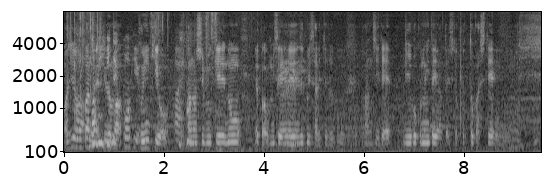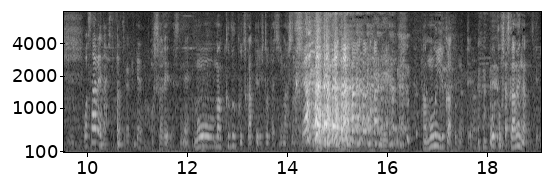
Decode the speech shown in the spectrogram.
う味は分かんないですけど、まあ、雰囲気をはい。楽しむ系のやっぱお店作りされてる感じで流木の板やったりとかとかして。おしゃれな人たちが来てんの？おしゃれですね。もう MacBook 使ってる人たちいました。ねあもういるかと思って。オープン2日目なんですけど。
